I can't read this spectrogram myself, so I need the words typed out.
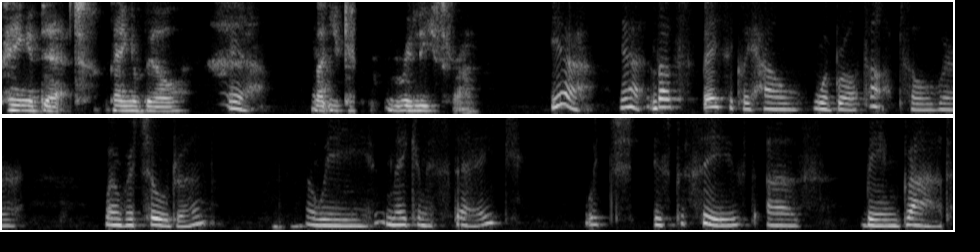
paying a debt, paying a bill. Yeah. That you can release from. Yeah, yeah, that's basically how we're brought up. So we're when we're children, mm-hmm. we make a mistake, which is perceived as being bad.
